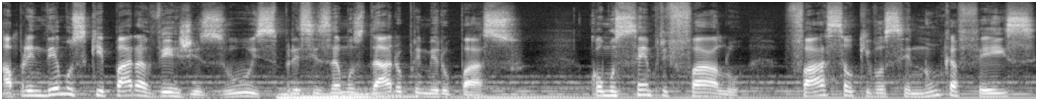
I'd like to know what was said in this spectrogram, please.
aprendemos que para ver Jesus precisamos dar o primeiro passo. Como sempre falo, faça o que você nunca fez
